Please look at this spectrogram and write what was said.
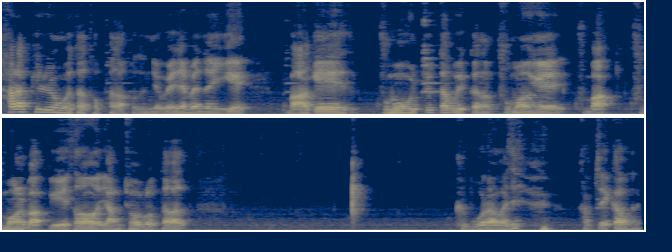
파라필름을 다 덮어놨거든요. 왜냐면은 이게 막에 구멍을 뚫다 보니까는 구멍에 구, 막, 구멍을 막기 위해서 양초로다가 그 뭐라고 하지? 갑자기 까먹네.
